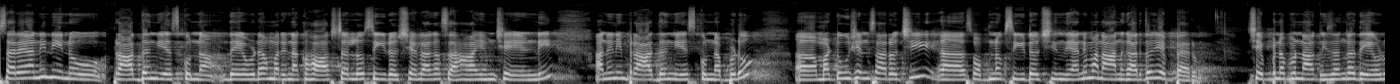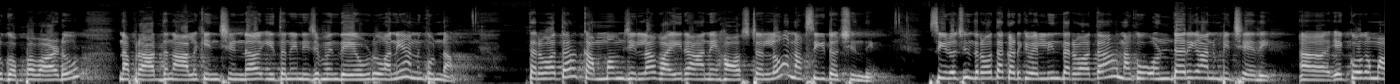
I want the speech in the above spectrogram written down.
సరే అని నేను ప్రార్థన చేసుకున్నా. దేవుడా మరి నాకు హాస్టల్లో సీట్ వచ్చేలాగా సహాయం చేయండి అని నేను ప్రార్థన చేసుకున్నప్పుడు మా ట్యూషన్ సార్ వచ్చి స్వప్నకు సీట్ వచ్చింది అని మా నాన్నగారితో చెప్పారు. చెప్పినప్పుడు నాకు నిజంగా దేవుడు గొప్పవాడు. నా ప్రార్థన ఆలకించిండా. ఇతని నిజమైన దేవుడు అని అనుకున్నా. తర్వాత ఖమ్మం జిల్లా వైరా అనే హాస్టల్లో నాకు సీట్ వచ్చింది. సీట్ వచ్చిన తర్వాత అక్కడికి వెళ్ళిన తర్వాత నాకు ఒంటరిగా అనిపించేది. ఎక్కువగా మా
